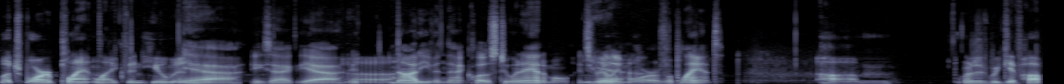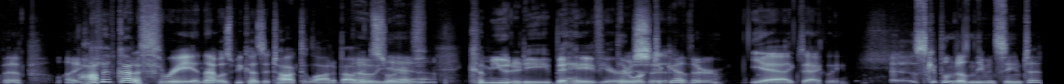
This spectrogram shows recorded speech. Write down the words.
much more plant like than human. yeah, exactly. Yeah, it- Uh, not even that close to an animal. It's really more of a plant. um, what did we give Hoppip? Like Hoppip got a three, and that was because it talked a lot about Oh its sort yeah, of community behaviors. they work uh, together. Yeah, exactly. Uh, Skiploom doesn't even seem to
